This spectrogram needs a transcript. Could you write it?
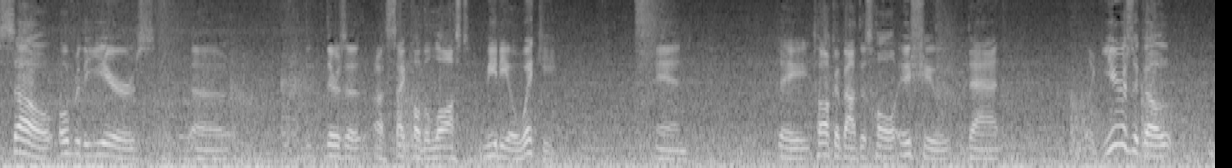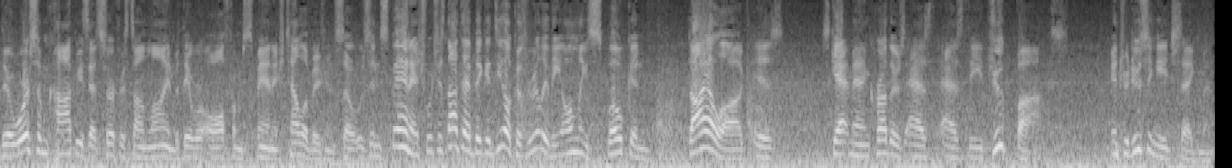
so over the years uh, th- there's a, a site called the lost media wiki and they talk about this whole issue that like years ago there were some copies that surfaced online but they were all from spanish television. So it was in spanish which is not that big a deal because really the only spoken dialogue is scatman crothers as, as the jukebox introducing each segment.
